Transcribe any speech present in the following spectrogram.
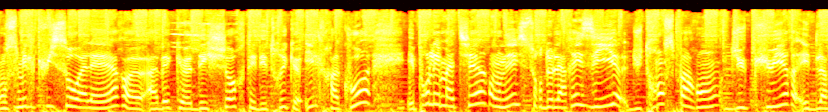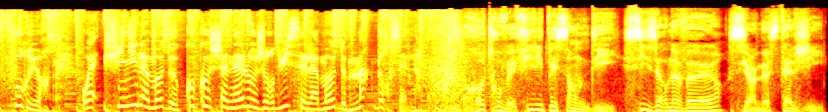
On se met le cuisseau à l'air euh, avec euh, des shorts et des trucs ultra courts. Et pour les matières, on est sur de la résille, du transparent, du cuir et de la fourrure. Ouais, fini la mode Coco Chanel. Aujourd'hui, c'est la mode Marc Dorcel. Retrouvez Philippe et Sandy, 6h-9h sur Nostalgie.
